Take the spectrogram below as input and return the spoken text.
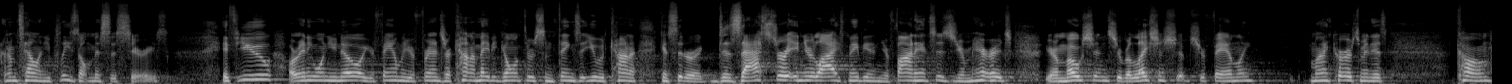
And I'm telling you, please don't miss this series. If you or anyone you know or your family, your friends are kind of maybe going through some things that you would kind of consider a disaster in your life, maybe in your finances, your marriage, your emotions, your relationships, your family, my encouragement is come,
